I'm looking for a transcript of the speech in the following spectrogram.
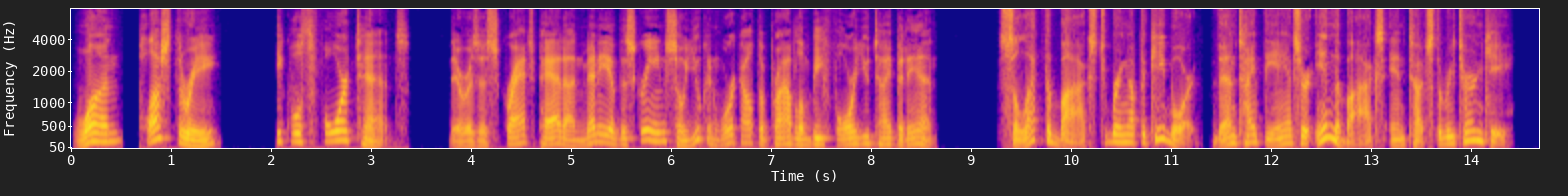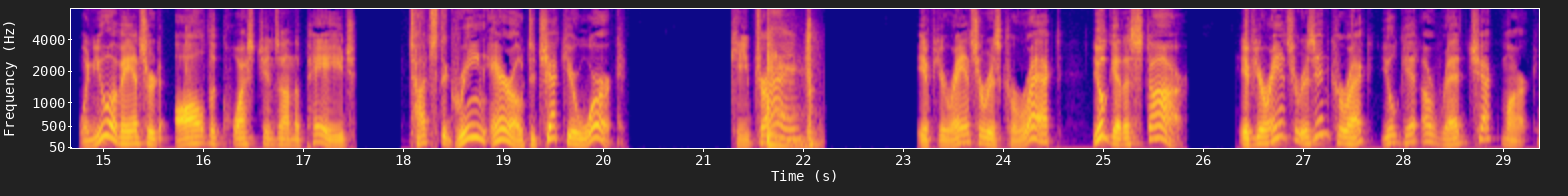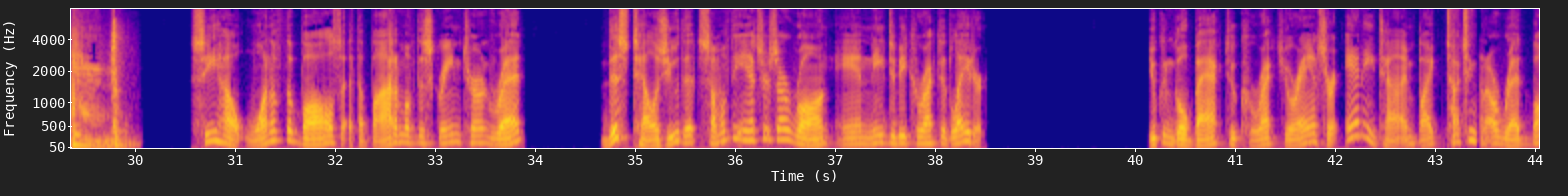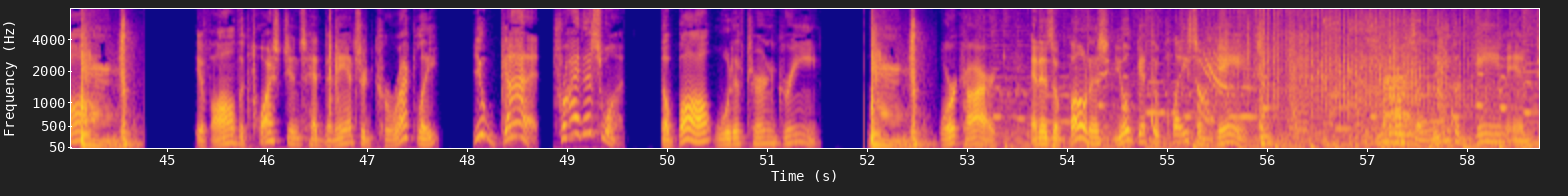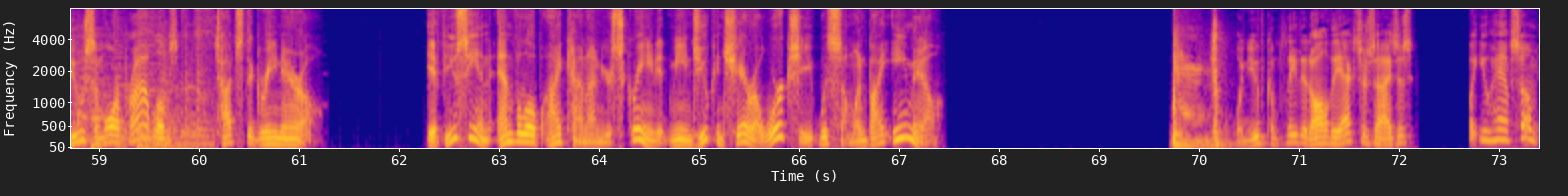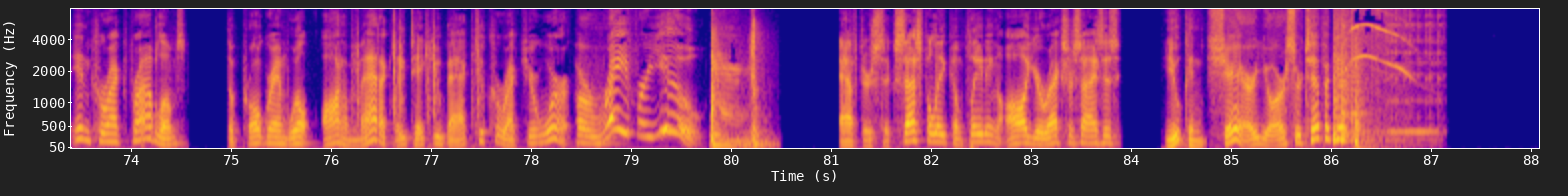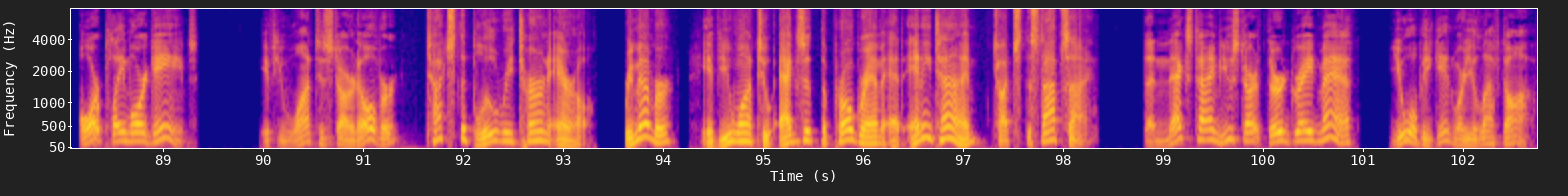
1 plus 3 equals 4 tens. There is a scratch pad on many of the screens so you can work out the problem before you type it in. Select the box to bring up the keyboard. Then type the answer in the box and touch the return key. When you have answered all the questions on the page, touch the green arrow to check your work. Keep trying. If your answer is correct, you'll get a star. If your answer is incorrect, you'll get a red check mark. See how one of the balls at the bottom of the screen turned red? This tells you that some of the answers are wrong and need to be corrected later. You can go back to correct your answer anytime by touching on a red ball. If all the questions had been answered correctly, you got it. Try this one. The ball would have turned green. Work hard, and as a bonus, you'll get to play some games. If you want to leave a game and do some more problems, touch the green arrow. If you see an envelope icon on your screen, it means you can share a worksheet with someone by email. When you've completed all the exercises, but you have some incorrect problems, the program will automatically take you back to correct your work. Hooray for you! After successfully completing all your exercises, you can share your certificate or play more games. If you want to start over, touch the blue return arrow. Remember, if you want to exit the program at any time, touch the stop sign. The next time you start third grade math, you will begin where you left off.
